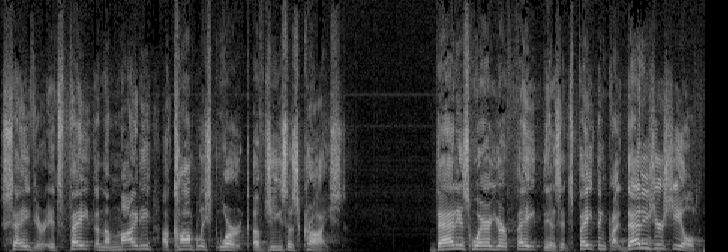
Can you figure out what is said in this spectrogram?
Savior, it's faith in the mighty, accomplished work of Jesus Christ. That is where your faith is. It's faith in Christ. That is your shield.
